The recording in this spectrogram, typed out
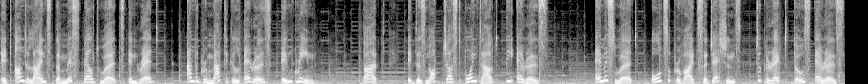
It underlines the misspelled words in red and the grammatical errors in green. But it does not just point out the errors. MS Word also provides suggestions to correct those errors.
